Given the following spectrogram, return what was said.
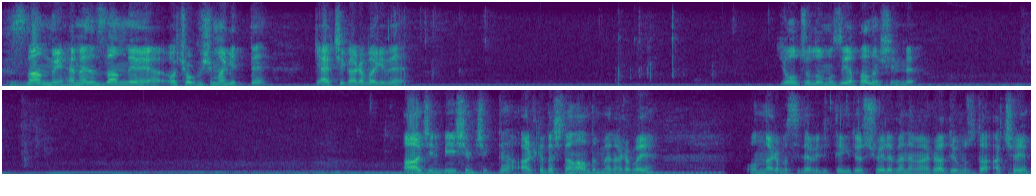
Hızlanmıyor. Hemen hızlanmıyor ya. O çok hoşuma gitti. Gerçek araba gibi. Yolculuğumuzu yapalım şimdi. Acil bir işim çıktı. Arkadaştan aldım ben arabayı. Onun arabasıyla birlikte gidiyoruz. Şöyle ben hemen radyomuzu da açayım.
